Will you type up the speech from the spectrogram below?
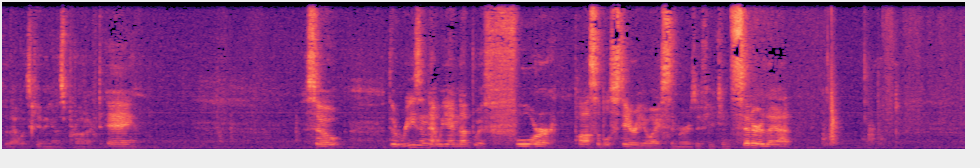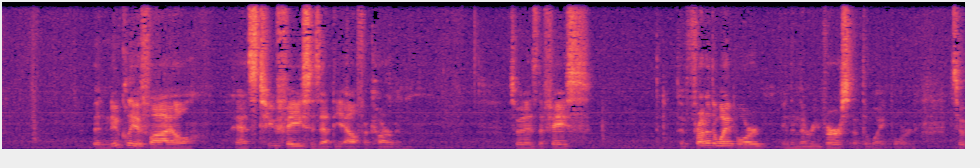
So that was giving us product A. So the reason that we end up with four possible stereoisomers, if you consider that the nucleophile has two faces at the alpha carbon. So it has the face, the front of the whiteboard, and then the reverse of the whiteboard. So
